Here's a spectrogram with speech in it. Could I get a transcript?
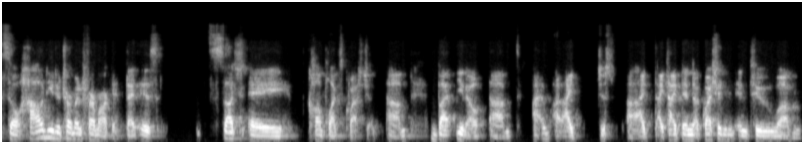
so how do you determine fair market? That is such a complex question. Um, but you know, um, I, I, just I, I typed in a question into um,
